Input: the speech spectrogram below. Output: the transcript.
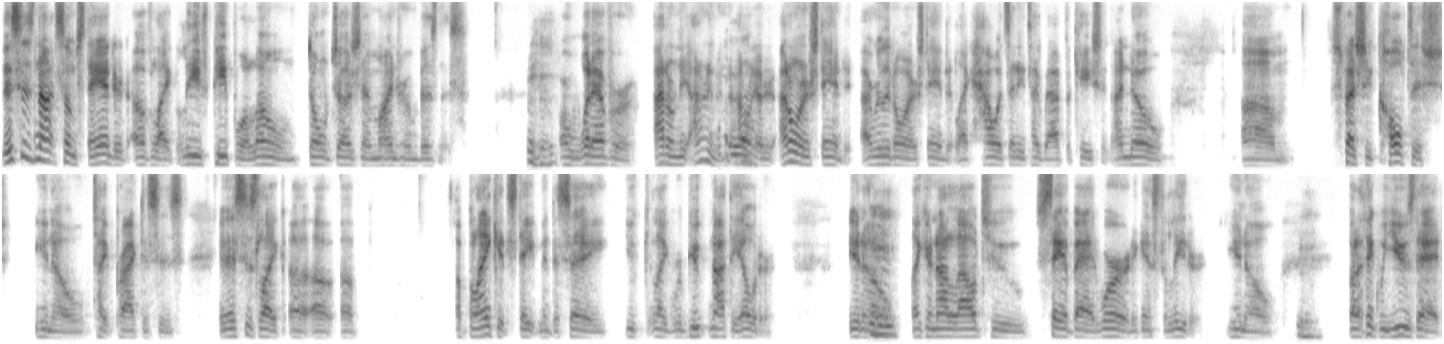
this is not some standard of like leave people alone don't judge them mind your own business mm-hmm. or whatever i don't need i don't even I don't, I don't understand it i really don't understand it like how it's any type of application i know um especially cultish you know type practices know, this is like a, a a blanket statement to say you like rebuke not the elder you know mm-hmm. like you're not allowed to say a bad word against the leader you know mm-hmm but I think we use that,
